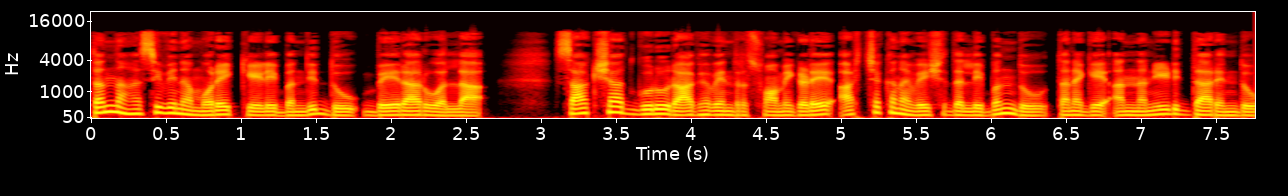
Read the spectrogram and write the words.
ತನ್ನ ಹಸಿವಿನ ಮೊರೆ ಕೇಳಿ ಬಂದಿದ್ದು ಬೇರಾರೂ ಅಲ್ಲ. ಸಾಕ್ಷಾತ್ ಗುರು ರಾಘವೇಂದ್ರ ಸ್ವಾಮಿಗಳೇ ಅರ್ಚಕನ ವೇಷದಲ್ಲಿ ಬಂದು ತನಗೆ ಅನ್ನ ನೀಡಿದ್ದಾರೆಂದು.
